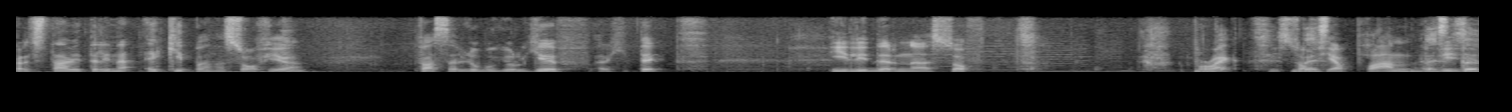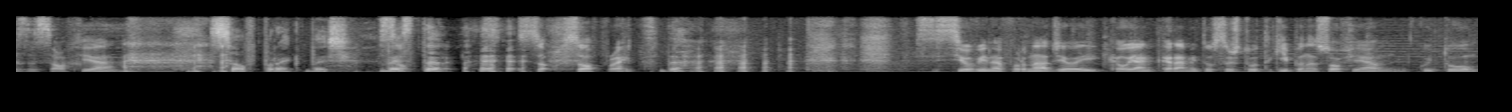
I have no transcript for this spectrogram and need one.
представители на екипа на София. Това са Любо Георгиев, архитект и лидер на Софт проект и София Без- план, без визия за София. Софт проект беше. Без Софт проект. Со- Софт проект. Да. Силвина Фурнаджева и Калян Карамито също от екипа на София, които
